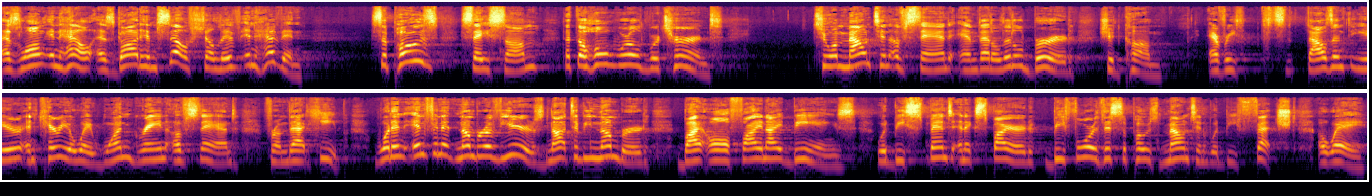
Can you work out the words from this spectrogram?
as long in hell as God himself shall live in heaven. Suppose, say some, that the whole world were turned to a mountain of sand and that a little bird should come every thousandth year and carry away one grain of sand from that heap. What an infinite number of years, not to be numbered by all finite beings, would be spent and expired before this supposed mountain would be fetched away.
